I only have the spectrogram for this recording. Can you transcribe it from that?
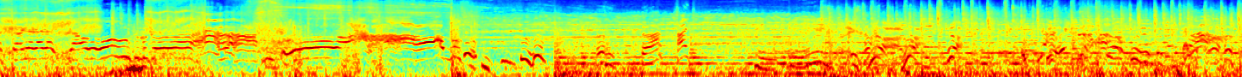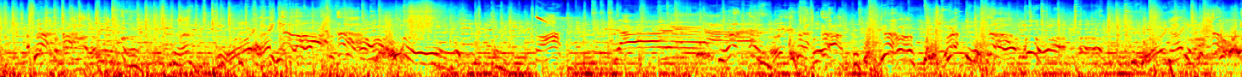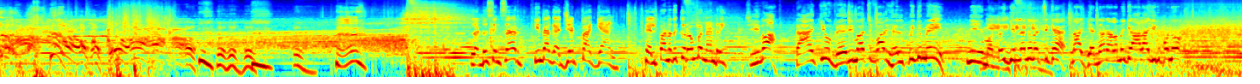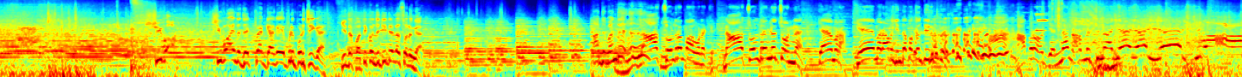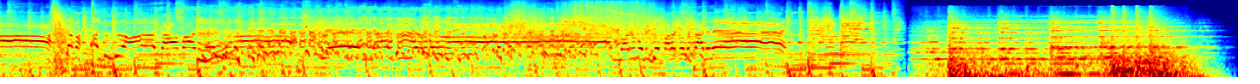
வாங்கிக்க லட்டு சார் இந்தாங்க ஜெட் பேக் கேங் ஹெல்ப் பண்ணதுக்கு ரொம்ப நன்றி. Siva thank you very much for helping me நீ மட்டும் இல்லைன்னு வச்சுக்க நான் என்ன நிலைமைக்கு ஆளாகி இருப்பனோ சிவா சிவா இந்த ஜெட் பேக் கேங்க எப்படி பிடிச்சீங்க இத பத்தி கொஞ்சம் டீடைலா சொல்லுங்க. அது வந்து நான் சொல்றேன்பா உனக்கு. நான் சொல்றேன்னு சொன்னேன். கேமரா கேமராவை இந்த பக்கம் திருப்பு. அப்புறம் என்ன நடந்துச்சுன்னா ஏ ஏ ஏ சிவா! சிவா, ஐயோ, ஆ, காப்பாத்து, சிவா.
